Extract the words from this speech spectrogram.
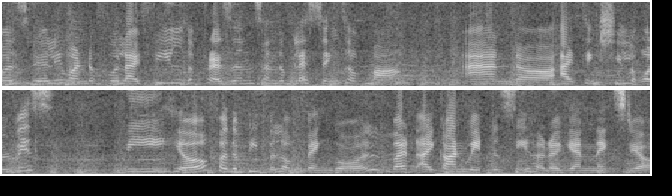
was really wonderful. I feel the presence and the blessings of Ma, and uh, I think she'll always be here for the people of Bengal. But I can't wait to see her again next year.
